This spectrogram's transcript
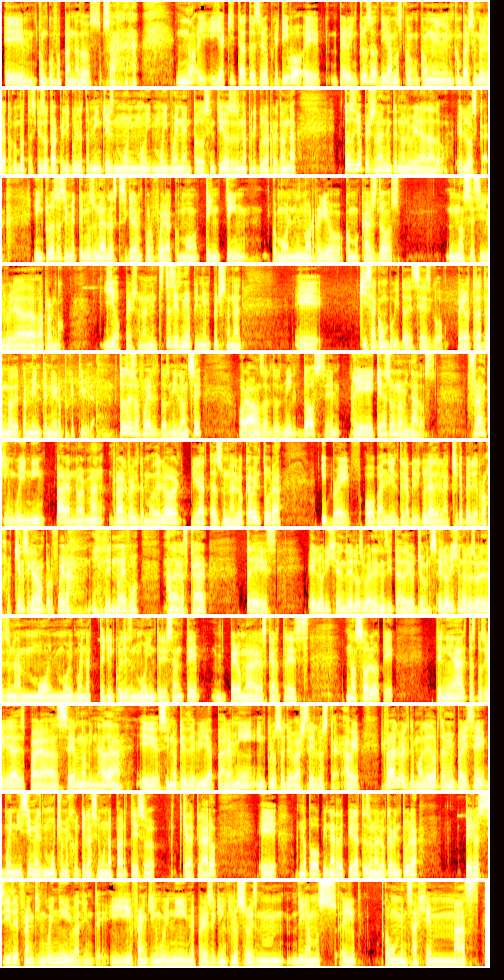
eh, con Kung Fu Panda 2. O sea, no, y, aquí trato de ser objetivo, eh, pero incluso, digamos, con, en comparación con El Gato con Botas, que es otra película también que es muy, muy, muy buena en todos sentidos, es una película redonda. Entonces yo personalmente no le hubiera dado el Oscar. Incluso si metemos una de las que se quedan por fuera como Tintín, como el mismo Río, como Cars 2, no sé si le hubiera dado a rango. Yo personalmente. Esta sí es mi opinión personal. Eh, quizá con un poquito de sesgo, pero tratando de también tener objetividad. Entonces eso fue el 2011. Ahora vamos al 2012. Eh, ¿Quiénes son nominados? Winnie, Paranorman, Ralph de Modelor, Piratas, una loca aventura y Brave o Valiente, la película de la chica pelirroja. ¿Quiénes se quedaron por fuera? de nuevo, Madagascar 3, El origen de los guardianes de Tadeo Jones. El origen de los guardianes es una muy, muy buena película, es muy interesante, pero Madagascar 3 no solo que tenía altas posibilidades para ser nominada, eh, sino que debía para mí incluso llevarse el Oscar. A ver, Ralo el Demoledor también parece buenísima, es mucho mejor que la segunda parte, eso queda claro. Eh, no puedo opinar de Piratas de una loca aventura, pero sí de Winnie y Valiente. Y Winnie me parece que incluso es, mm, digamos, eh, con un mensaje más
